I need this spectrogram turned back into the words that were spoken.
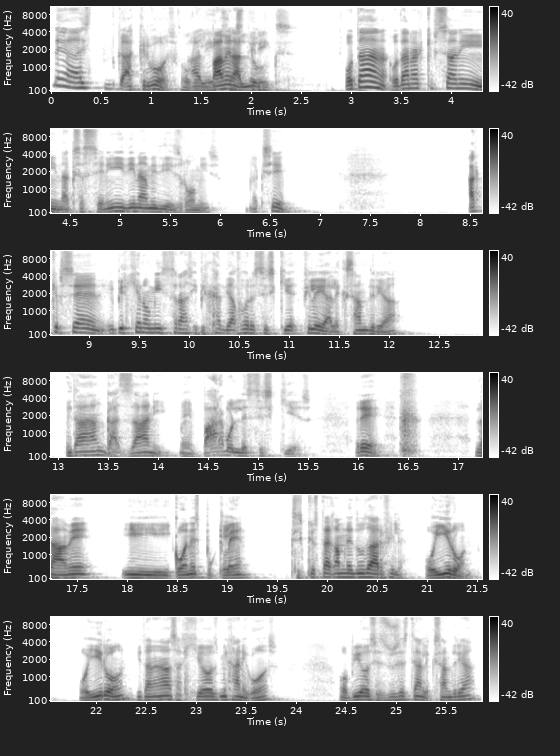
Ναι, α, ακριβώς. Ο Α, Obelix, Πάμε ο αλλού. Asterix. Όταν, όταν άρχισαν οι, να ξασθενεί η δύναμη της Ρώμης, εντάξει, άρχισε, υπήρχε ο Μήθρας, υπήρχαν διάφορες θρησκείες. Φίλε, η Αλεξάνδρεια ήταν έναν καζάνι με πάρα πολλές θρησκείες. Ρε, δάμε οι εικόνες που κλαίνουν. Ξέρεις ποιος τα έκαμνε τούτα, ρε φίλε; Ο Ήρων. Ο Ήρων ήταν ένας αρχαίος μηχανικός, ο οποίος ζούσε στην Αλεξάνδρεια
